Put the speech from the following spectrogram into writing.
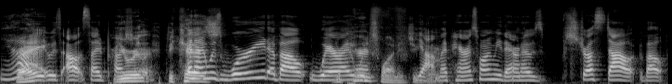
yeah, Right? it was outside pressure. You were- and I was worried about where your I parents would. wanted you yeah, there. my parents wanted me there, and I was stressed out about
